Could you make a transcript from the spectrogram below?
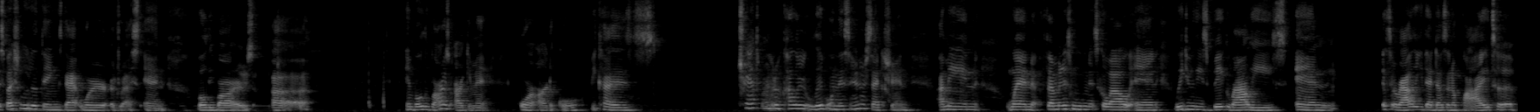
especially the things that were addressed in Bolivar's uh, in Bolivar's argument or article, because trans women of color live on this intersection. I mean, when feminist movements go out and we do these big rallies and it's a rally that doesn't apply to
